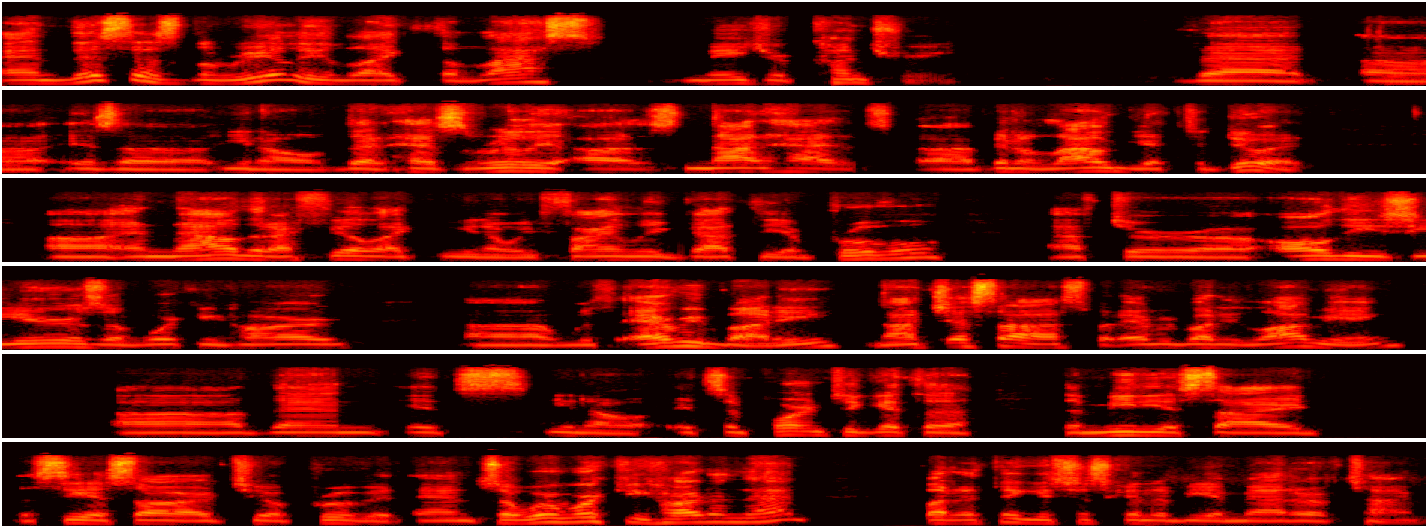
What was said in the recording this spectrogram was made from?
and this is the, really like the last major country that uh, is a you know that has really uh, not has uh, been allowed yet to do it. Uh, and now that I feel like you know we finally got the approval after uh, all these years of working hard uh, with everybody, not just us, but everybody lobbying, then it's you know it's important to get the the media side, the CSR to approve it. And so we're working hard on that, but I think it's just going to be a matter of time.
